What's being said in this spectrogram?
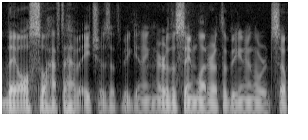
they also have to have H's at the beginning or the same letter at the beginning of the word. So,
